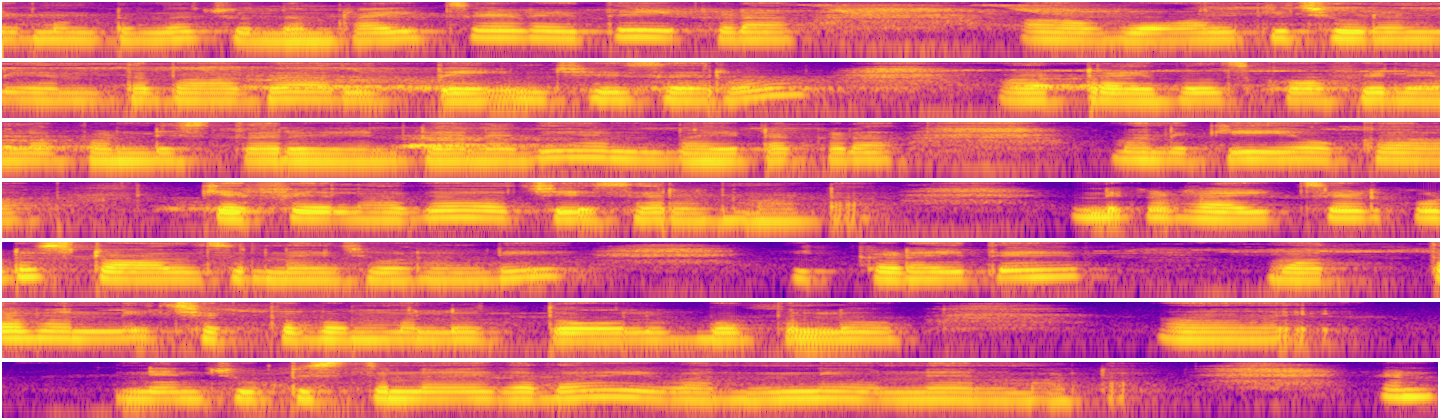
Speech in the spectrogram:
ఏముంటుందో చూద్దాం. రైట్ సైడ్ అయితే ఇక్కడ వాల్కి చూడండి ఎంత బాగా అది పెయింట్ చేశారో ట్రైబల్స్ కాఫీని ఎలా పండిస్తారు ఏంటి అనేది. అండ్ బయట అక్కడ మనకి ఒక కెఫే లాగా చేశారనమాట అండ్ ఇక్కడ రైట్ సైడ్ కూడా స్టాల్స్ ఉన్నాయి చూడండి. ఇక్కడైతే మొత్తం అన్ని చెక్క బొమ్మలు తోలు బొమ్మలు నేను చూపిస్తున్నాయి కదా ఇవన్నీ ఉన్నాయన్నమాట. అండ్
